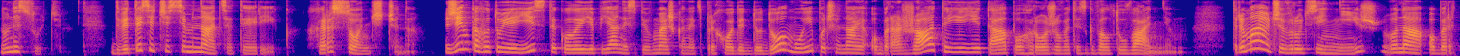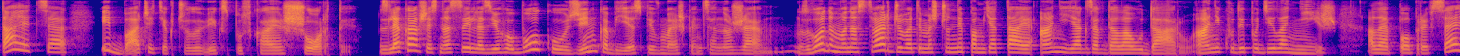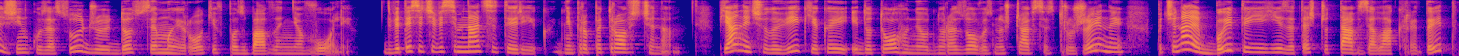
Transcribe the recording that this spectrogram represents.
Ну, не суть. 2017 рік. Херсонщина. Жінка готує їсти, коли її п'яний співмешканець приходить додому і починає ображати її та погрожувати зґвалтуванням. Тримаючи в руці ніж, вона обертається і бачить, як чоловік спускає шорти. Злякавшись насилля з його боку, жінка б'є співмешканця ножем. Згодом вона стверджуватиме, що не пам'ятає ані як завдала удару, ані куди поділа ніж, але, попри все, жінку засуджують до семи років позбавлення волі. 2018 рік, Дніпропетровщина. П'яний чоловік, який і до того неодноразово знущався з дружини, починає бити її за те, що та взяла кредит,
